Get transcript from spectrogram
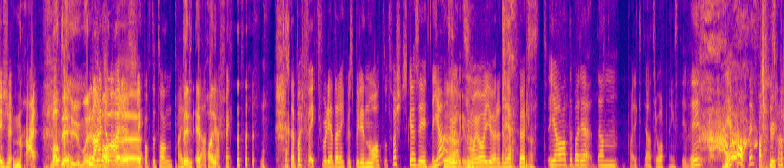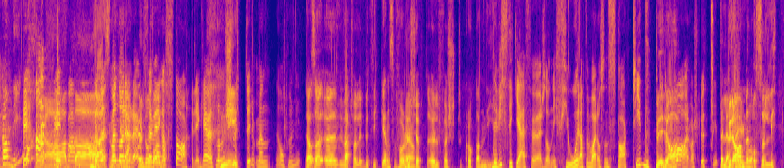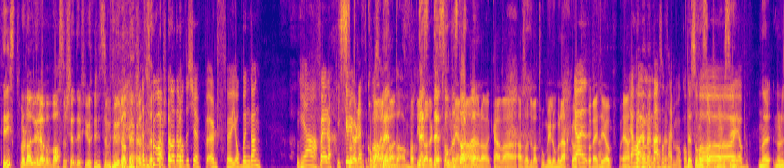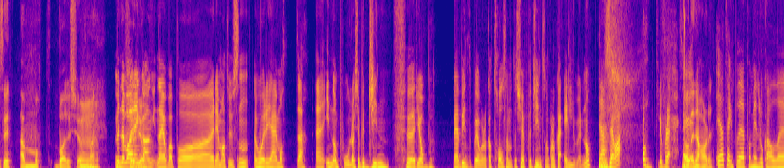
Unnskyld. Nei, var det humor, Nei, det var slip of the tongue. Den er Parkteatret. Det er perfekt, fordi da rekker vi å spille inn noe attåt først. skal jeg si Ja, Ja. Vi må jo gjøre det først. ja, det er bare den Parkteatret åpningstider. Det åpner faktisk klokka ni. Fy faen. da. Men, men når er det ølserveringa starter, egentlig? Jeg vet ikke når den slutter, men den åpner ni. Ja, så, ø, I hvert fall i butikken så får du Ja. kjøpt øl først klokka ni. Det visste ikke jeg før sånn i fjor, at det var også en starttid. Bra. Det bare var. Det Bra, men også litt trist, for da lurer jeg på hva som skjedde i fjor. Som gjorde at du skjønte Det var sånn at jeg måtte kjøpe øl før jobb en gang. Ja. For jeg rakk ikke å gjøre det etterpå. Det- for- fordi det- du hadde det er sånn det starter. Var, altså, du var tom i lommelerka Ja, på vei til jobb? Ja. Jeg har jo med meg sånn termokopp Det er sånn det på starter når du sier- jobb. når, når du sier 'jeg måtte bare kjøpe Mm. meg'. Men det var en gang da jeg jobba på Rema 1000, hvor jeg måtte eh, innom polet og kjøpe gin før jobb. Og jeg begynte på jobb klokka tolv, så jeg måtte kjøpe gin sånn klokka elleve eller noe. Ja. Så jeg var ordentlig flaut. Ja, den jeg har, den. Jeg har tenkt på det på min lokale,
